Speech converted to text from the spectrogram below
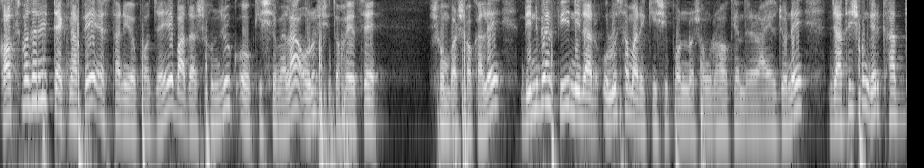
কক্সবাজারের টেকনাফে স্থানীয় পর্যায়ে বাজার সংযোগ ও কৃষি মেলা অনুষ্ঠিত হয়েছে। সোমবার সকালে দিনব্যাপী নীলার উলুসামারি কৃষি পণ্য সংগ্রহ কেন্দ্রের আয়োজনে জাতিসংঘের খাদ্য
